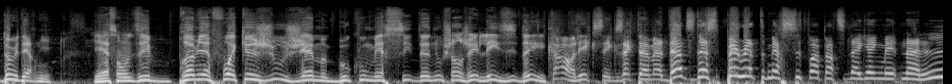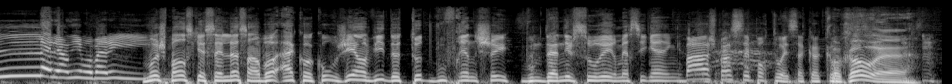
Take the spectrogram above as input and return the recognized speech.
Deux derniers. Yes, on le dit, première fois que je joue, j'aime beaucoup. Merci de nous changer les idées. Carlix, exactement. That's the spirit. Merci de faire partie de la gang maintenant. Le dernier, mon pari. Moi, je pense que celle-là s'en va à Coco. J'ai envie de tout vous frencher. Vous me donnez le sourire. Merci, gang. Bah, je pense que c'est pour toi, ça, Coco. Coco, euh,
